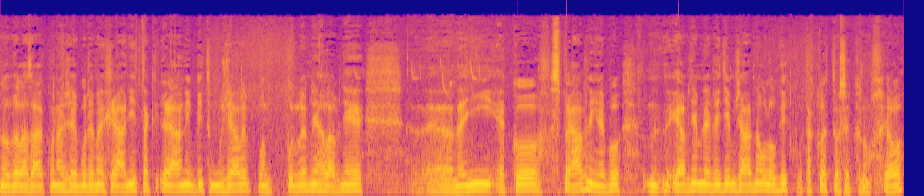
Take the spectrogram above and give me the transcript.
novela zákona, že budeme chránit, tak reálný být může, ale on podle mě hlavně eh, není jako správný, nebo já v něm nevidím žádnou logiku, takhle to řeknu. Jo?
